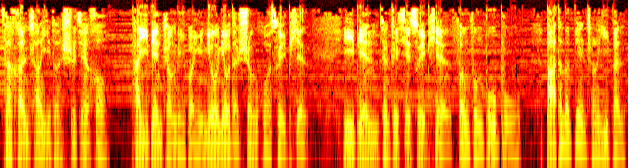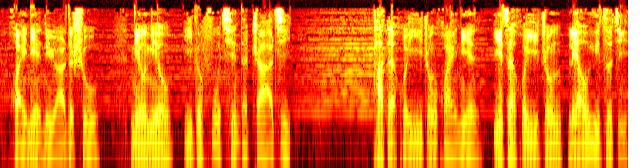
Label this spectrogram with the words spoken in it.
在很长一段时间后，他一边整理关于妞妞的生活碎片，一边将这些碎片缝缝补补，把它们变成了一本怀念女儿的书《妞妞一个父亲的札记》。他在回忆中怀念，也在回忆中疗愈自己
